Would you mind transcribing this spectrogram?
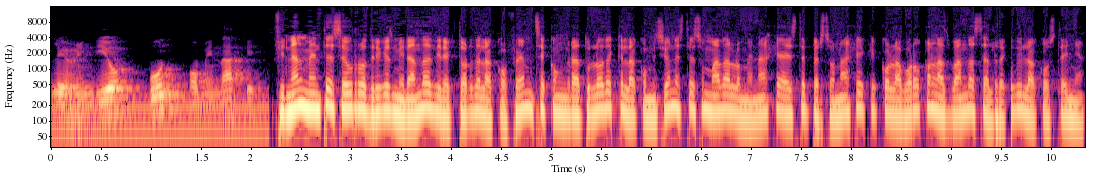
le rindió un homenaje. Finalmente, Seu Rodríguez Miranda, director de la COFEM, se congratuló de que la comisión esté sumada al homenaje a este personaje que colaboró con las bandas El Recodo y La Costeña,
